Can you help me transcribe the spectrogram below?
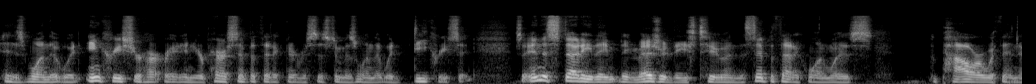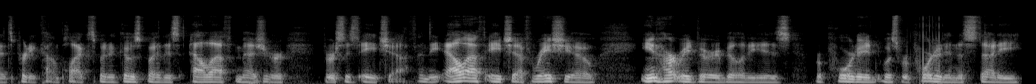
is one that would increase your heart rate, and your parasympathetic nervous system is one that would decrease it. So in the study, they, they measured these two, and the sympathetic one was power within it's pretty complex, but it goes by this LF measure versus HF. And the LF HF ratio in heart rate variability is reported was reported in the study,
